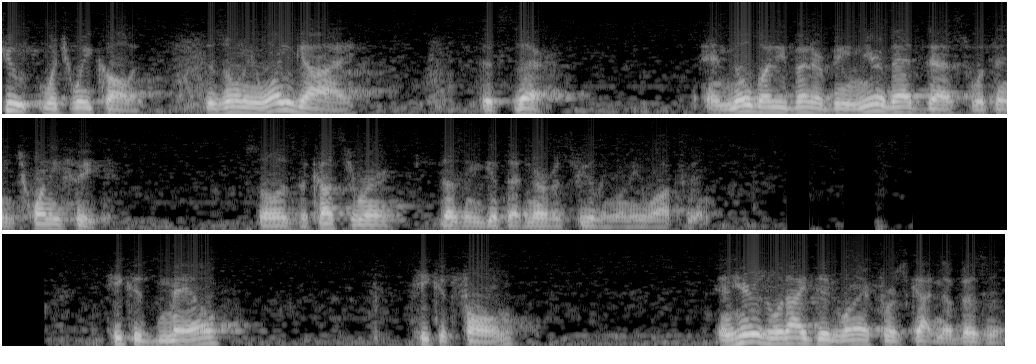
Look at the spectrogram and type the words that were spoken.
chute, which we call it, there's only one guy that's there. And nobody better be near that desk within 20 feet so as the customer doesn't get that nervous feeling when he walks in. He could mail, he could phone. And here's what I did when I first got into business.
